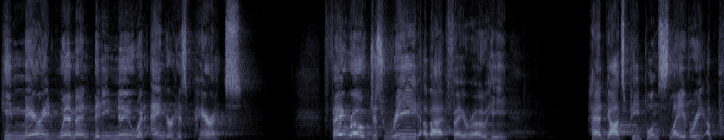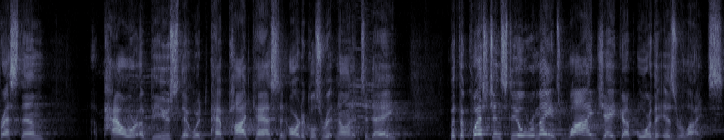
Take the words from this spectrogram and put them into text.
He married women that he knew would anger his parents. Pharaoh, just read about Pharaoh. He had God's people in slavery, oppressed them, power abuse that would have podcasts and articles written on it today. But the question still remains why Jacob or the Israelites?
